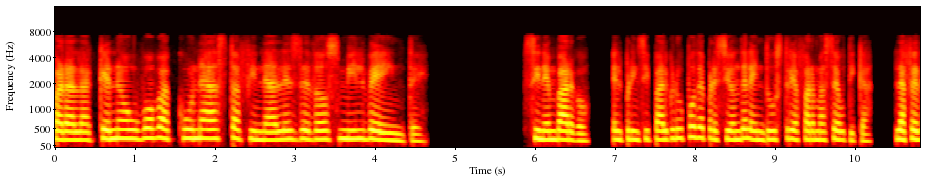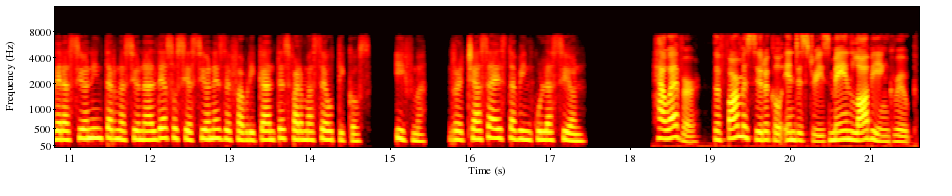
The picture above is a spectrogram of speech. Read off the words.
para la que no hubo vacuna hasta finales de 2020. Sin embargo, el principal grupo de presión de la industria farmacéutica, la Federación Internacional de Asociaciones de Fabricantes Farmacéuticos, IFMA, rechaza esta vinculación. However, the pharmaceutical industry's main lobbying group,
